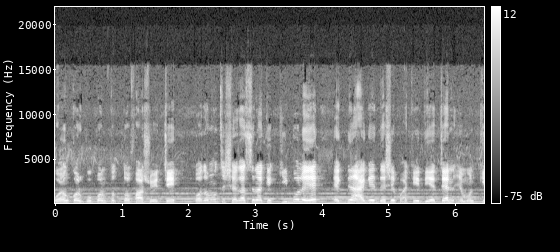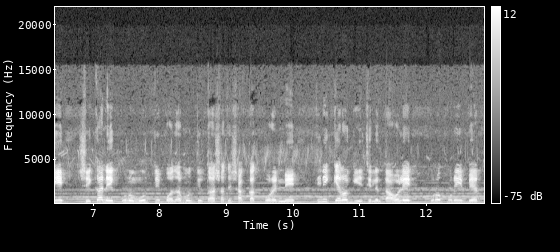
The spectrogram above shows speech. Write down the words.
ভয়ঙ্কর গোপন তথ্য ফাঁস হয়েছে। প্রধানমন্ত্রী শেখ হাসিনাকে কি বলে একদিন আগে দেশে পাঠিয়ে দিয়েছেন? এমনকি সেখানে কোনো মন্ত্রী, প্রধানমন্ত্রী তার সাথে সাক্ষাৎ করেননি। তিনি কেন গিয়েছিলেন? তাহলে পুরোপুরি ব্যর্থ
